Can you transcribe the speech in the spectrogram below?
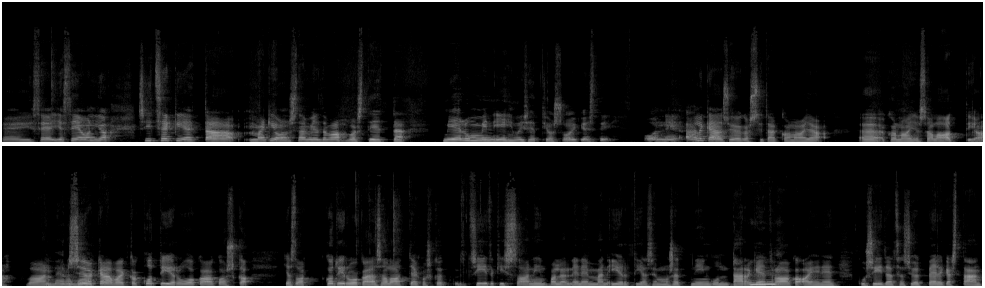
ei se, ja se on, ja sit sekin, että mäkin olen sitä mieltä vahvasti, että mieluummin ihmiset, jos oikeasti on, niin älkää syökö sitä kanaa ja, äh, kanaa ja salaattia, vaan Nimenomaan. syökää vaikka kotiruokaa, koska ja saa kotiruokaa ja salaattia, koska siitäkin saa niin paljon enemmän irti ja semmoiset niin kuin tärkeät Mm. raaka-aineet kuin siitä, että sä syöt pelkästään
